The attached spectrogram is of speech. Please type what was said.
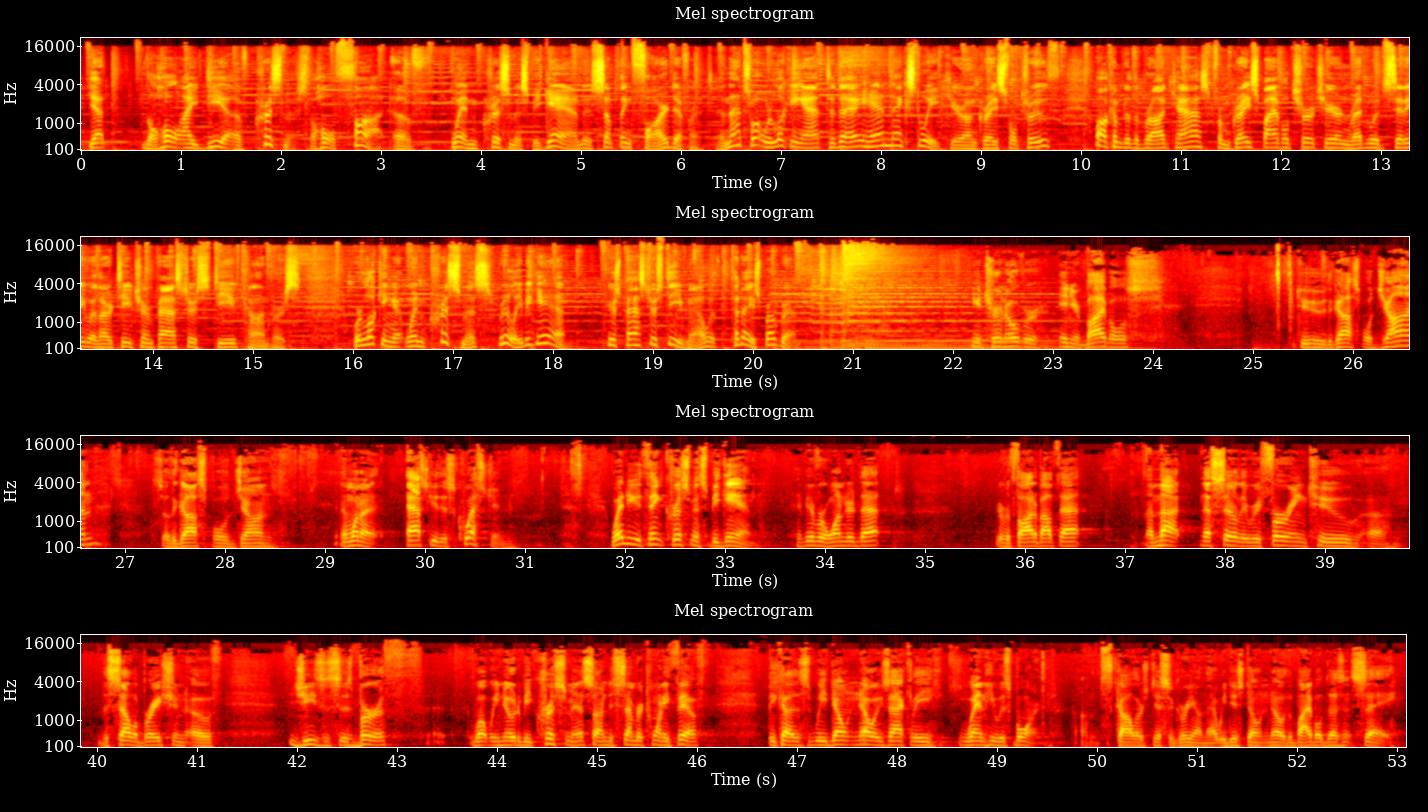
Yet, the whole idea of Christmas, the whole thought of when Christmas began, is something far different. And that's what we're looking at today and next week here on Graceful Truth. Welcome to the broadcast from Grace Bible Church here in Redwood City with our teacher and pastor, Steve Converse. We're looking at when Christmas really began. Here's Pastor Steve now with today's program. You turn over in your Bibles to the Gospel of John. So, the Gospel of John. I want to ask you this question When do you think Christmas began? Have you ever wondered that? You ever thought about that? I'm not necessarily referring to uh, the celebration of Jesus' birth, what we know to be Christmas on December 25th, because we don't know exactly when he was born. Um, scholars disagree on that. We just don't know. The Bible doesn't say.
